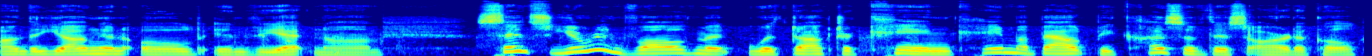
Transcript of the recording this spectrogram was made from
on the young and old in Vietnam. Since your involvement with Dr. King came about because of this article,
